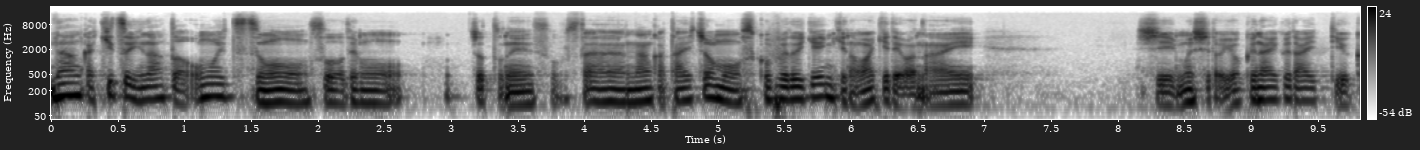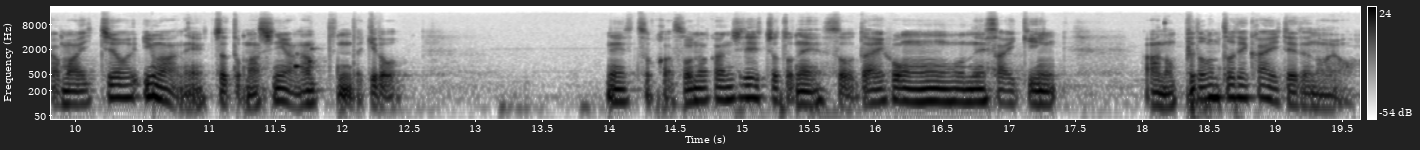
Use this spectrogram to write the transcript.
なんかきついなとは思いつつも、そう、でも、ちょっとね、そうさ、なんか体調もすこぶる元気なわけではないし、むしろ良くないぐらいっていうか、まあ一応今はね、ちょっとマシにはなってんだけど、ね、そっか、そんな感じでちょっとね、そう、台本をね、最近、あの、プロントで書いてるのよ。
